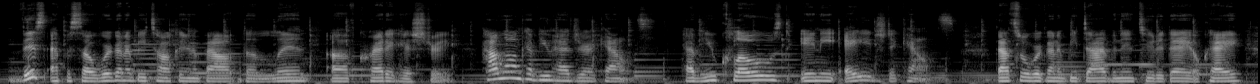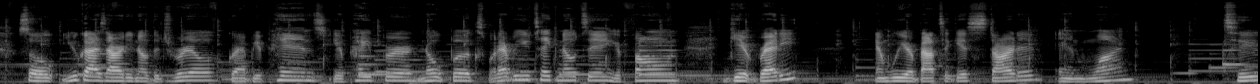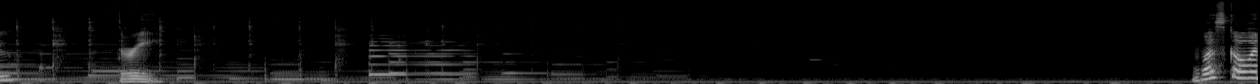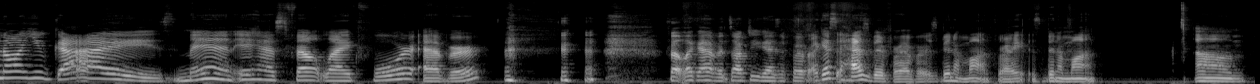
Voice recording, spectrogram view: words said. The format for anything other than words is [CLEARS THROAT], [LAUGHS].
This episode, we're going to be talking about the length of credit history. How long have you had your accounts? Have you closed any aged accounts? That's what we're going to be diving into today, okay? So, you guys already know the drill. Grab your pens, your paper, notebooks, whatever you take notes in, your phone. Get ready. And we are about to get started in one, two, three. What's going on, you guys? Man, it has felt like forever. [LAUGHS] felt like I haven't talked to you guys in forever. I guess it has been forever. It's been a month, right? It's been a month. Um,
